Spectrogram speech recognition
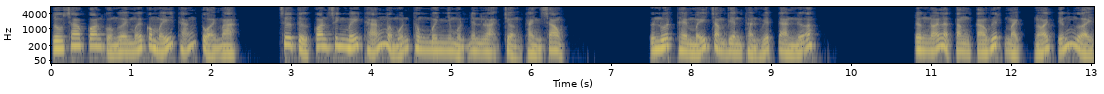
Dù sao con của ngươi mới có mấy tháng tuổi mà. Sư tử con sinh mấy tháng mà muốn thông minh như một nhân loại trưởng thành sao? Cứ nuốt thêm mấy trăm viên thần huyết đan nữa. Đừng nói là tăng cao huyết mạch, nói tiếng người.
